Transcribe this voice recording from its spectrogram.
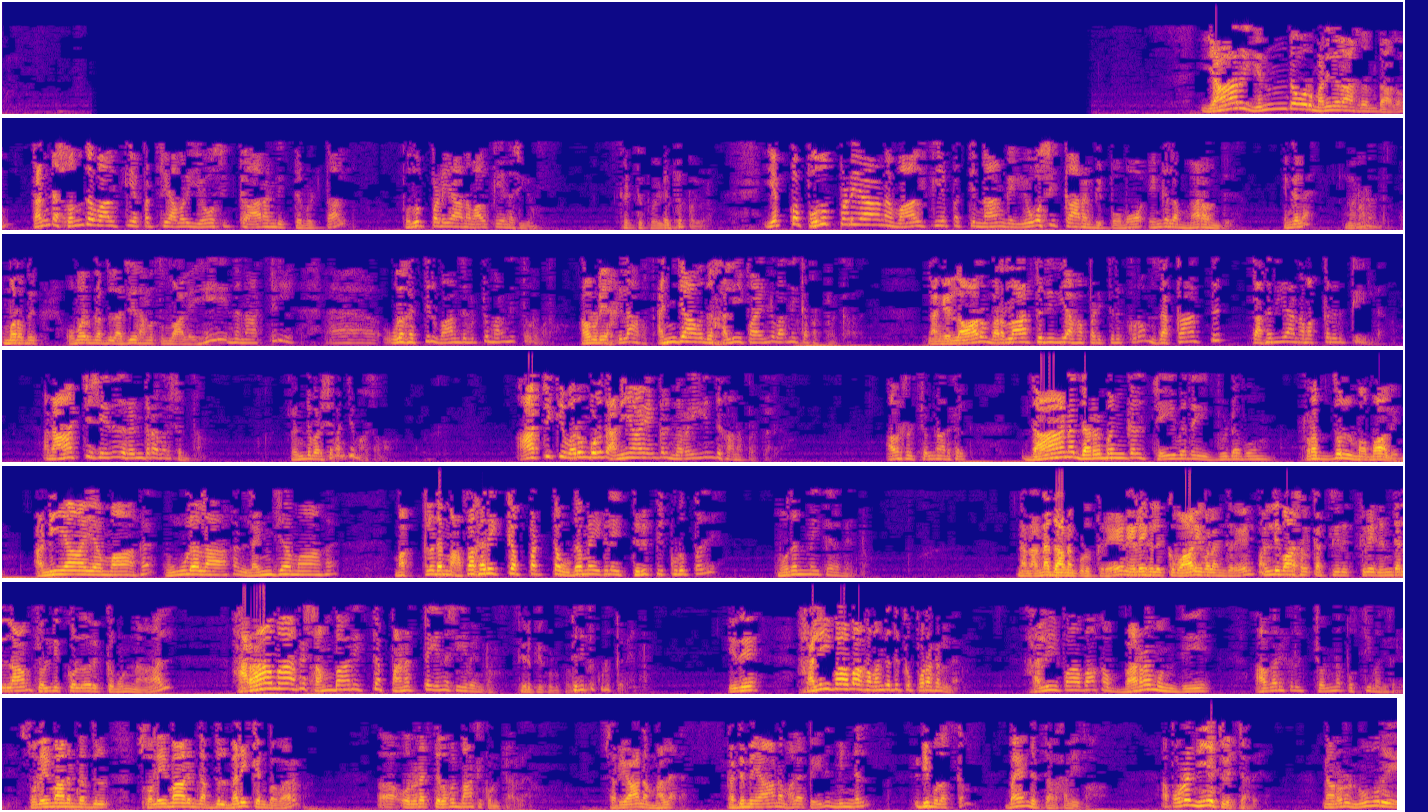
யாரு எந்த ஒரு மனிதராக இருந்தாலும் தந்த சொந்த வாழ்க்கையை பற்றி அவர் யோசிக்க ஆரம்பித்து விட்டால் பொதுப்படையான வாழ்க்கையை என்ன செய்யும்? கெட்டு போய் கெட்டு எப்ப பொதுப்படையான வாழ்க்கையை பத்தி நாங்க யோசிக்க ஆரம்பிப்போமோ எங்களை மறந்து. எங்களை மறந்து. உமரது உமர் அப்துல் அஜீர் அஹமத்துல்லாலேயே இந்த நாட்டில் ஆஹ், உலகத்தில் வாழ்ந்துவிட்டு மரணித்து வருவார் அவருடைய ஹிலாபத் அஞ்சாவது ஹலீஃபா என்று வர்ணிக்கப்பட்டிருக்கிறது. நாங்க எல்லாரும் வரலாற்று ரீதியாக படித்திருக்கிறோம். ஜக்காத்து தகுதியான மக்கள் இருக்க இல்லை. ஆனா ஆட்சி செய்தது ரெண்டரை வருஷம் தான் ரெண்டு வருஷம் அஞ்சு மாசம். ஆட்சிக்கு வரும்பொழுது அநியாயங்கள் நிறைந்து காணப்பட்டது. அவர்கள் சொன்னார்கள் தான தர்மங்கள் செய்வதை விடவும் ரத்துல் மபாலிம் அநியாயமாக ஊழலாக லஞ்சமாக மக்களிடம் அபகரிக்கப்பட்ட உடைமைகளை திருப்பிக் கொடுப்பது முதன்மை பெற வேண்டும். நான் அன்னதானம் கொடுக்கிறேன் ஏழைகளுக்கு வாரி வழங்குகிறேன் பள்ளிவாசல் கட்டியிருக்கிறேன் என்றெல்லாம் சொல்லிக் கொள்வதற்கு முன்னால் ஹராமாக சம்பாதித்த பணத்தை என்ன செய்ய வேண்டும்? திருப்பி கொடுக்க வேண்டும். இது ஹலீபாவாக வந்ததுக்கு பிறகல்ல. ஹலீபாவாக வரமுந்தி அவர்கள் சொன்ன புத்திமதிகள் இது. சுலைமான் அப்துல் சுலைமான் அப்துல் மலிக் என்பவர் ஒரு இடத்தில் போய் மாட்டிக்கொண்டார். சரியான மழை கடுமையான மழை பெய்து மின்னல் இடிமுழக்கம் பயந்துட்டார் ஹலீஃபா. அப்ப நியத்து வச்சாரு நான் ஒரு நூறு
